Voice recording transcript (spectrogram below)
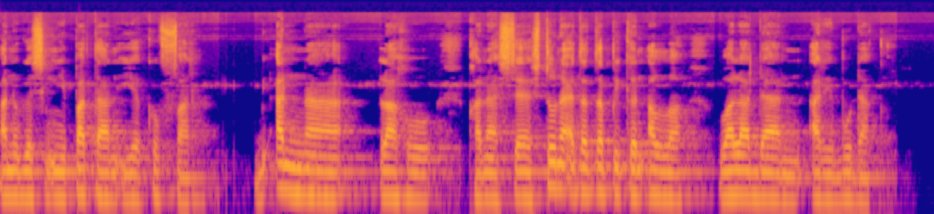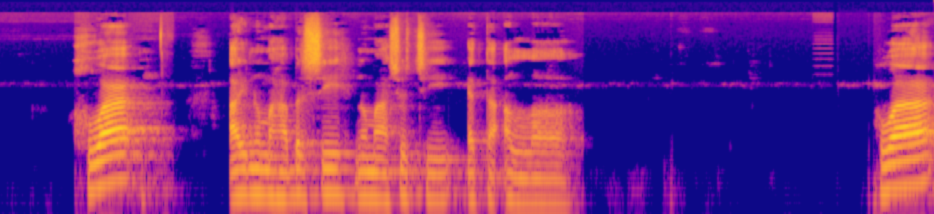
anu geus nyipatan ieu kufar. Bi anna lahu kana sesuna eta tepikeun Allah waladan ari budak. huwa ari nu maha bersih nu maha suci eta Allah. Huwa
